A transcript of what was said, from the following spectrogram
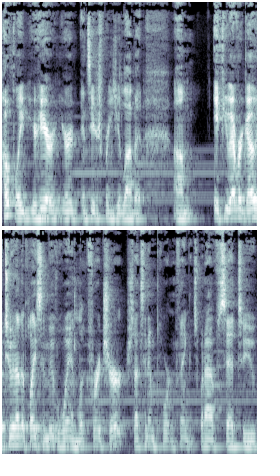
hopefully you're here, you're in Cedar Springs, you love it. Um, if you ever go to another place and move away and look for a church, that's an important thing. It's what I've said to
